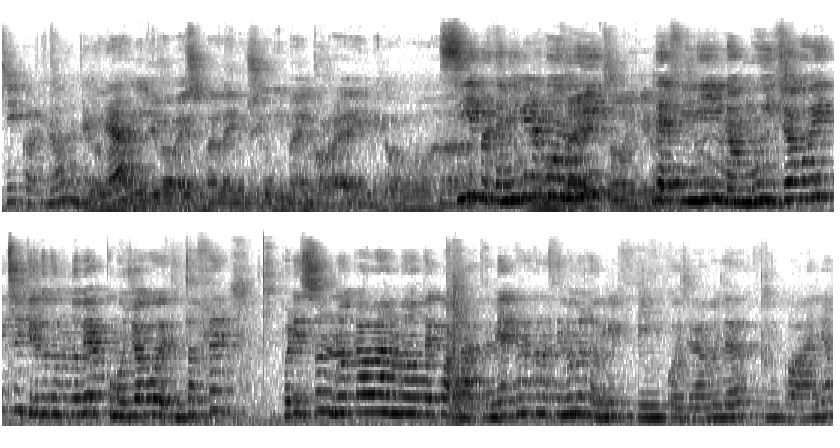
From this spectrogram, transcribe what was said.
chicos, ¿no? En Pero realidad. no llevaba eso, más la ilusión y más el correr y venga, vamos a... Sí, pero también era como muy definirnos, muy yo hago esto y quiero que todo el mundo vea como yo hago esto. Entonces, por eso no acabamos de cuajar. También es que nos conocimos en el 2005, llevamos ya cinco años,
